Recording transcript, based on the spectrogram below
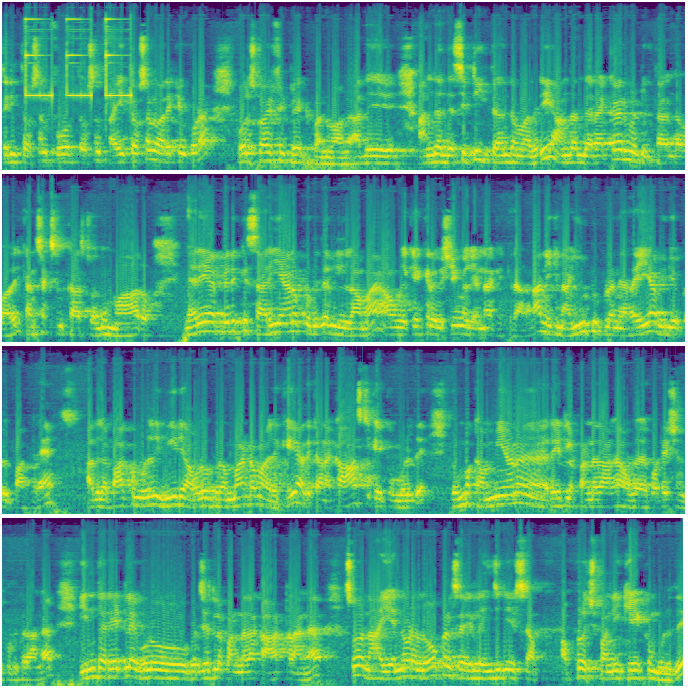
three thousand four thousand five thousand வரைக்கும் கூட ஒரு ஸ்கொயர் ஃபீட் ரேட் பண்ணுவாங்க. அது அந்தந்த சிட்டிக்கு தகுந்த மாதிரி அந்தந்த ரெக்குயர்மெண்ட்டுக்கு தகுந்த மாதிரி கன்ஸ்ட்ரக்ஷன் காஸ்ட் வந்து மாறும். நிறைய பேருக்கு சரியான புரிதல் இல்லாம அவங்க கேட்குற விஷயங்கள் என்ன கேட்குறாங்கன்னா இன்னைக்கு நான் யூடியூப்ல நிறைய வீடியோக்கள் பார்க்குறேன். அதுல பார்க்கும்பொழுது வீடு அவ்வளோ பிரம்மாண்டமா இருக்கு. அதுக்கான காஸ்ட் கேட்கும் பொழுது ரொம்ப கம்மியான ரேட்ல பண்ணதாக அவங்க கொட்டேஷன் கொடுக்குறாங்க. இந்த ரேட்ல இவ்வளோ பட்ஜெட்ல பண்ணதா காட்டுறாங்க. ஸோ நான் என்னோட லோக்கல் சைடில் இன்ஜினியர்ஸ் அப்ரோச் பண்ணி கேட்கும் பொழுது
